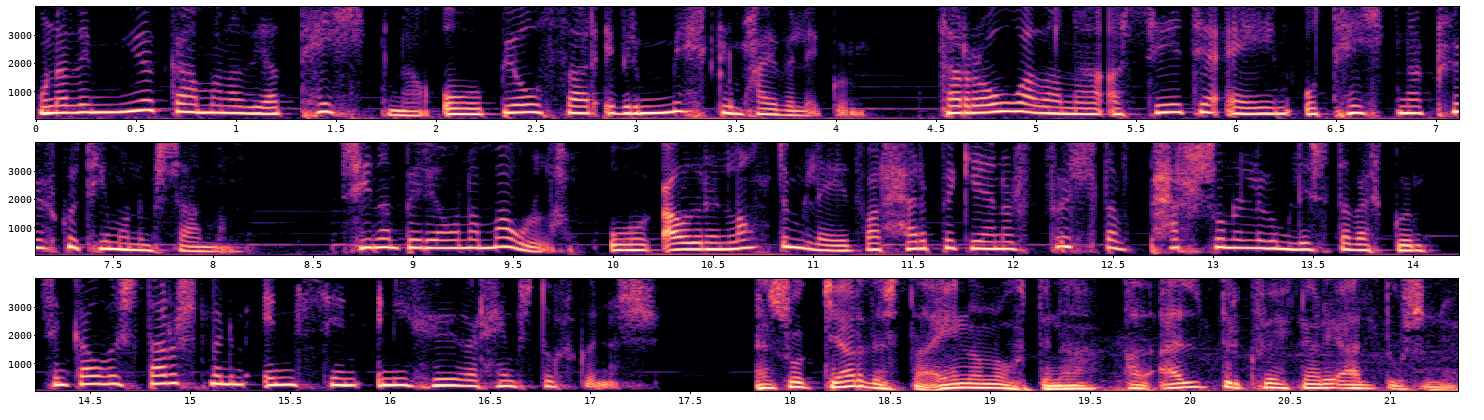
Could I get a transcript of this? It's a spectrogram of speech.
Hún hafði mjög gaman að því að teikna og bjóð þar yfir miklum hæfileikum. Það róað hana að setja ein og teikna klukkutímanum saman. Síðan byrjaði hún að mála og áður en langt um leið var herbyggið hennar fullt af persónulegum listaverkum sem gáfu starfsmönnum insinn inn í hugar heimstúlkunar. En svo gerðist það eina nóttina að eldur kviknar í eldúsinu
